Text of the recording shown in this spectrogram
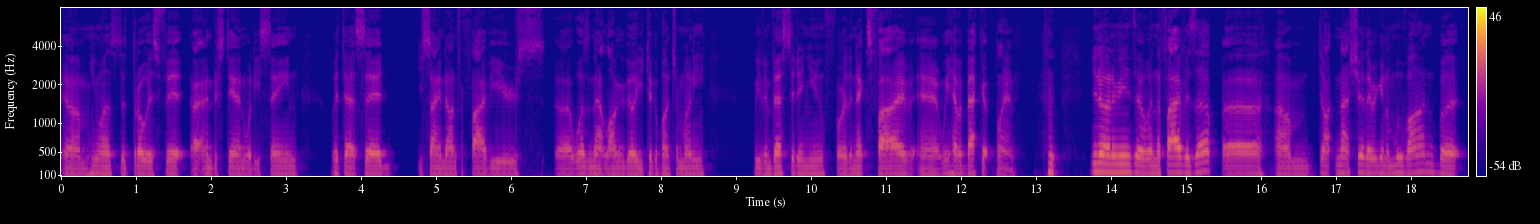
Um, he wants to throw his fit. I understand what he's saying. With that said, you signed on for five years. Uh, it wasn't that long ago. You took a bunch of money. We've invested in you for the next five, and we have a backup plan. you know what I mean? So when the five is up, uh, I'm not sure they were going to move on, but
